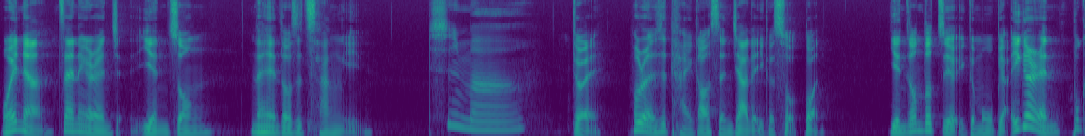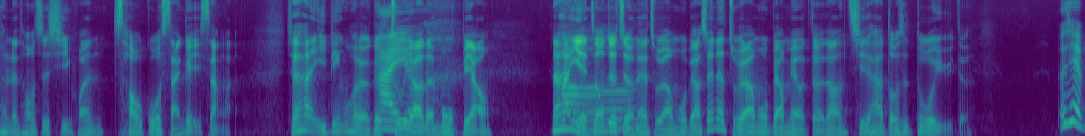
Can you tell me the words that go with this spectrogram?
我跟你讲，在那个人眼中，那些都是苍蝇。是吗？对。或者是抬高身价的一个手段，眼中都只有一个目标。一个人不可能同时喜欢超过三个以上了，所以他一定会有一个主要的目标。那他眼中就只有那个主要目标，所以那主要目标没有得到，其他都是多余的。而且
